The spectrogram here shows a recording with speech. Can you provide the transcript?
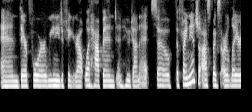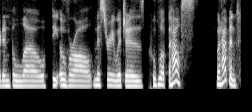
And therefore we need to figure out what happened and who done it. So the financial aspects are layered in below the overall mystery, which is who blew up the house? What happened?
